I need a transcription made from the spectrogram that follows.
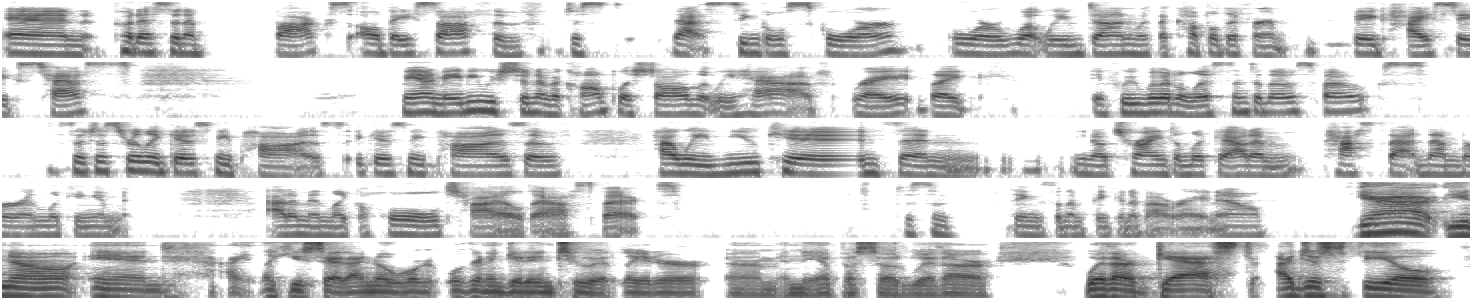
and put us in a box all based off of just that single score or what we've done with a couple different big high stakes tests, man, maybe we shouldn't have accomplished all that we have, right? Like if we would have listened to those folks, so it just really gives me pause. It gives me pause of how we view kids and you know trying to look at them past that number and looking at them in like a whole child aspect. Just some things that i'm thinking about right now. Yeah you know and I, like you said i know we're, we're going to get into it later um, in the episode with our with our guest. I just feel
